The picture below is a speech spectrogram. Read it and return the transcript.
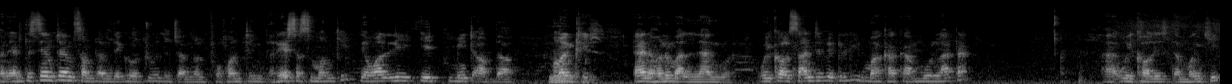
And at the same time, sometimes they go to the jungle for hunting the rhesus monkey. They only eat meat of the monkey Monkeys. and Hanuman langur. We call scientifically Macaca mulatta. Uh, we call it the monkey.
